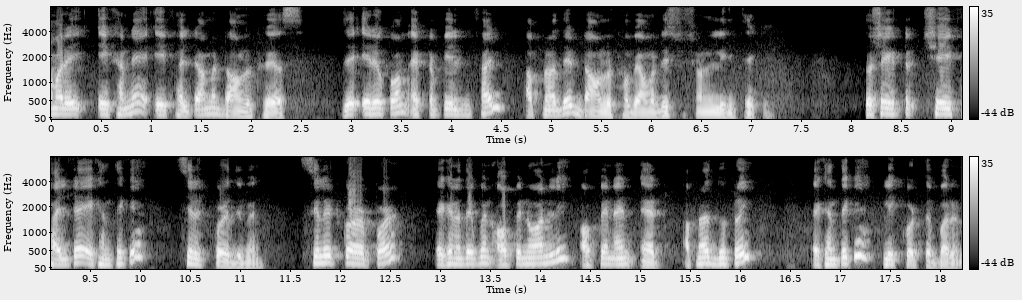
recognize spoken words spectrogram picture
আমার এই, এখানে এই ফাইলটা আমার ডাউনলোড হয়ে আছে। যে এরকম একটা পিএলপি ফাইল আপনাদের ডাউনলোড হবে আমার ডিসক্রিপশন লিঙ্ক থেকে। তো সেই সেই ফাইলটা এখান থেকে সিলেক্ট করে দিবেন। সিলেক্ট করার পর এখানে দেখবেন open only open and add আপনারা দুটোই এখান থেকে ক্লিক করতে পারেন।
